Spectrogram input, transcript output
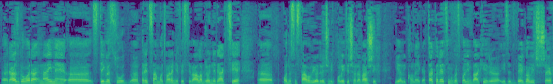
razgovora. Naime, stigle su pred samo otvaranje festivala brojne reakcije, odnosno stavovi određenih političara vaših jeli kolega. Tako recimo gospodin Bakir Izetbegović, šef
